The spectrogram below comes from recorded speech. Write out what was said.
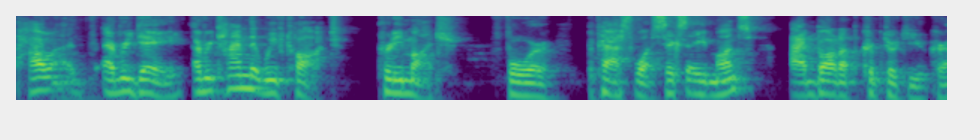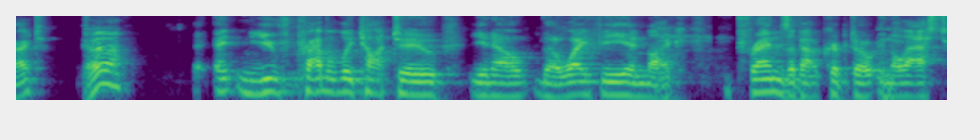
how every day, every time that we've talked pretty much for the past, what, six, eight months, I brought up crypto to you, correct? Yeah. And you've probably talked to, you know, the wifey and like friends about crypto in the last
